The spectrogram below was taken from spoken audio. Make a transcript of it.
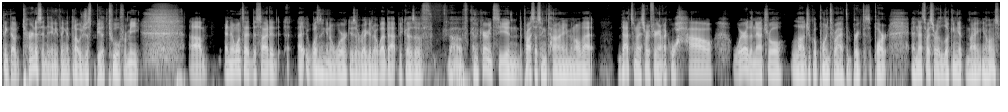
think that would turn us into anything. I thought it would just be a tool for me. Um, and then once I decided uh, it wasn't going to work as a regular web app because of, of concurrency and the processing time and all that, that's when I started figuring out like, well, how, where are the natural logical points where I have to break this apart? And that's why I started looking at my, you know, it was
